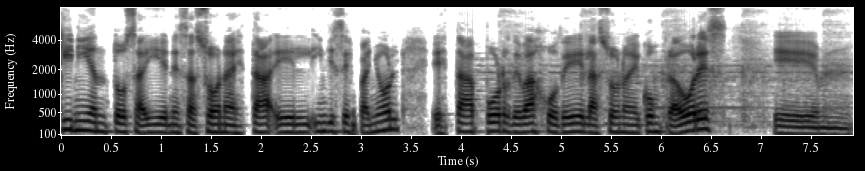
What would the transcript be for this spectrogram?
500 ahí en esa zona está el índice español, está por debajo de la zona de compradores, em,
